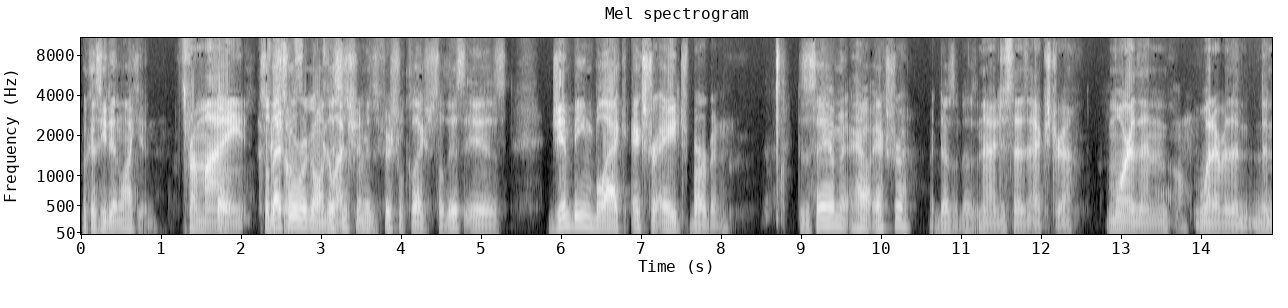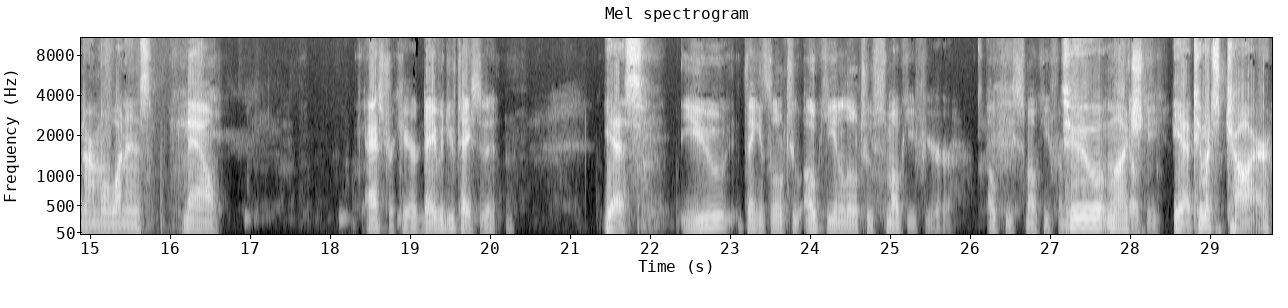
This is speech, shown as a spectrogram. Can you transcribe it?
because he didn't like it. It's from my. So that's where we're going. This is from his official collection. So this is Jim Beam Black Extra Aged Bourbon. Does it say how, how extra? It doesn't, does it? No, it just says extra, more than whatever the the normal one is. Now, asterisk here, David, you tasted it. Yes. You think it's a little too oaky and a little too smoky for your oaky, smoky from Too much. Oaky. Yeah, too much char.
